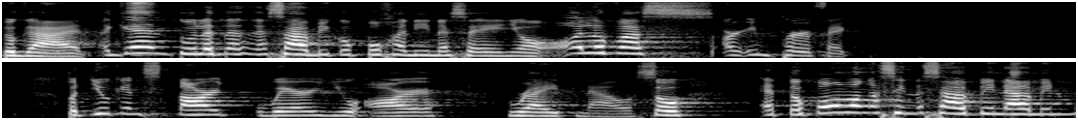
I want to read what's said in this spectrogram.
to God? Again, tulad na nasabi ko po kanina sa inyo, all of us are imperfect. But you can start where you are right now. So, ito po mga sinasabi namin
